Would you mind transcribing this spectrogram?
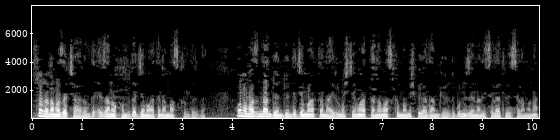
Sonra namaza çağrıldı. Ezan okundu da cemaate namaz kıldırdı. O namazından döndüğünde cemaatten ayrılmış, cemaatle namaz kılmamış bir adam gördü. Bunun üzerine Aleyhisselatü Vesselam ona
